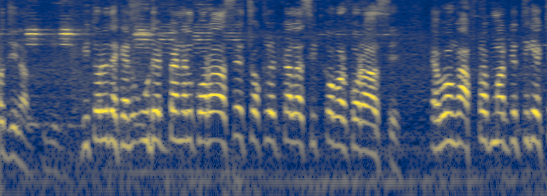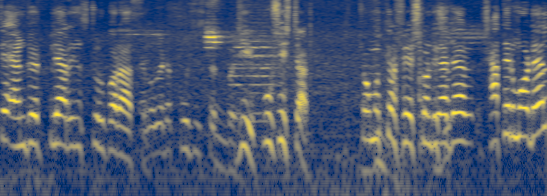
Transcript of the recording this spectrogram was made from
অরিজিনাল ভিতরে দেখেন উডেড প্যানেল করা আছে চকলেট কালার সিট কভার করা আছে। এবং আফটার মার্কেট থেকে একটা অ্যান্ড্রয়েড প্লেয়ার ইনস্টল করা আছে। জি পুশ স্টার চমৎকার ফ্রেশ কন্ডিশন হাজার সাতের মডেল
